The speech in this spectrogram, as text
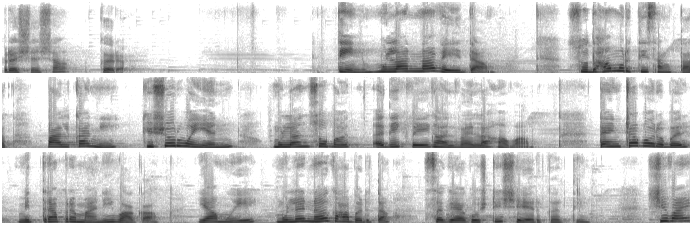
प्रशंसा करा. तीन मुलांना वेळ द्या. सुधा मूर्ती सांगतात पालकांनी किशोरवयीन मुलांसोबत अधिक वेळ घालवायला हवा. त्यांच्याबरोबर मित्राप्रमाणे वागा. यामुळे मुलं न घाबरता सगळ्या गोष्टी शेअर करतील. शिवाय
